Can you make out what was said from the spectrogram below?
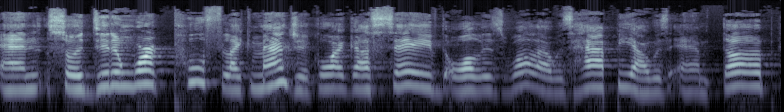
And so it didn't work poof like magic. Oh, I got saved, all is well. I was happy, I was amped up.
